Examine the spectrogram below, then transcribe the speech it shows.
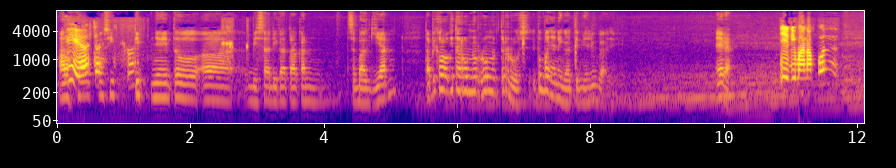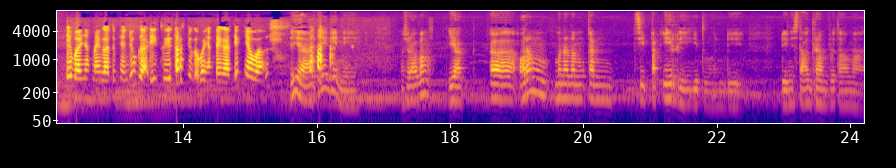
Hal-hal Iya, Cak. positifnya itu eh, bisa dikatakan sebagian tapi kalau kita runut-runut terus itu banyak negatifnya juga sih. Ya kan? Ya di mana pun ya banyak negatifnya juga. Di Twitter juga banyak negatifnya bang. Iya artinya gini. Maksud abang ya eh, orang menanamkan sifat iri gitu kan di di Instagram terutama.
